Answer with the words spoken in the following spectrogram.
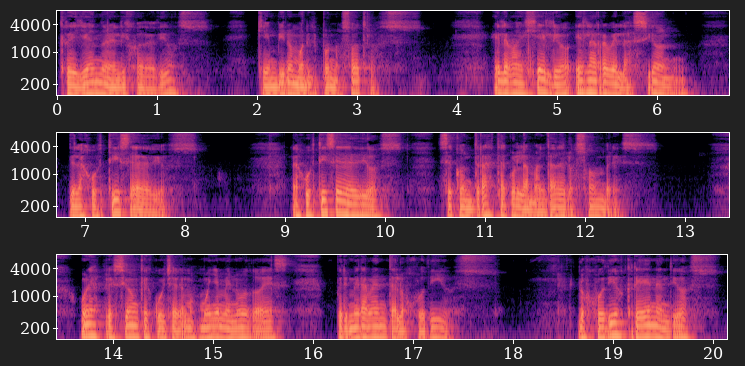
Creyendo en el Hijo de Dios, quien vino a morir por nosotros. El Evangelio es la revelación de la justicia de Dios. La justicia de Dios se contrasta con la maldad de los hombres. Una expresión que escucharemos muy a menudo es primeramente a los judíos los judíos creen en Dios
